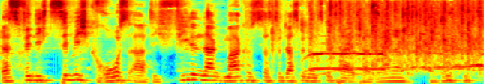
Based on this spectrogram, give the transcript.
Das finde ich ziemlich großartig. Vielen Dank, Markus, dass du das mit uns geteilt hast. Gerne.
